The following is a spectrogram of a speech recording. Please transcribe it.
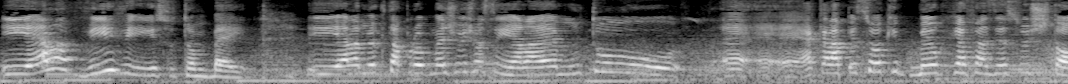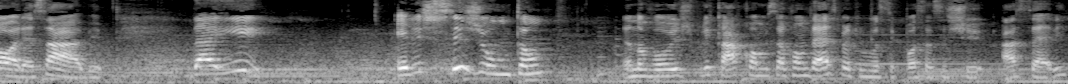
E ela vive isso também. E ela meio que tá. Mas mesmo assim, ela é muito. É, é, é aquela pessoa que meio que quer fazer a sua história, sabe? Daí, eles se juntam. Eu não vou explicar como isso acontece para que você possa assistir a série.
